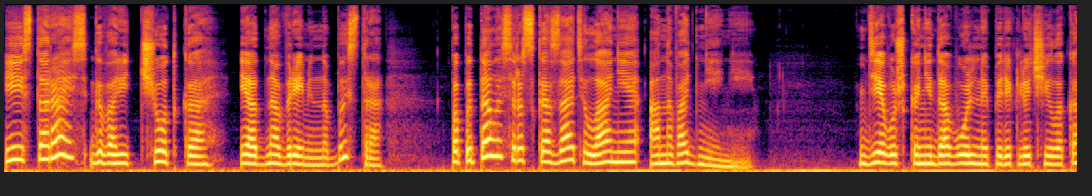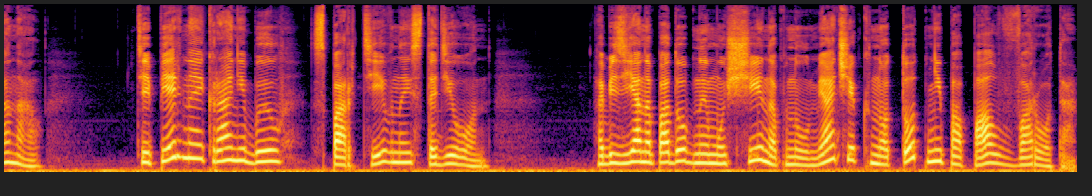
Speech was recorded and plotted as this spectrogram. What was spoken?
и, стараясь говорить четко и одновременно быстро, попыталась рассказать Лане о наводнении. Девушка недовольно переключила канал. Теперь на экране был спортивный стадион. Обезьяноподобный мужчина пнул мячик, но тот не попал в ворота.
